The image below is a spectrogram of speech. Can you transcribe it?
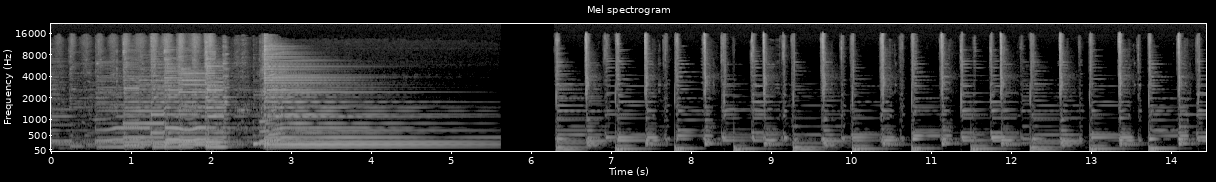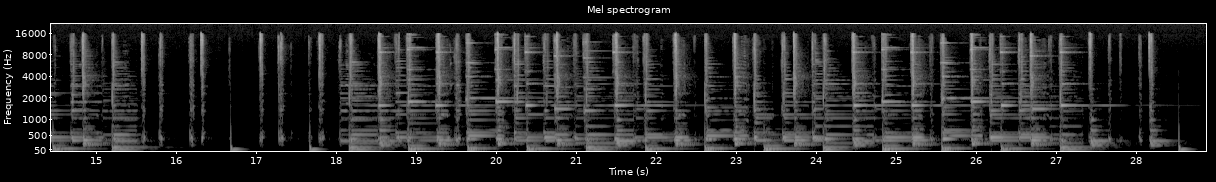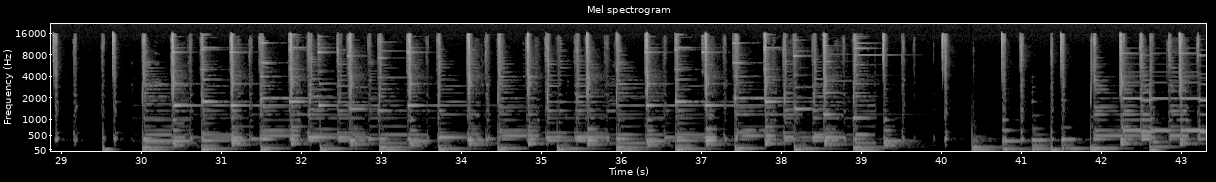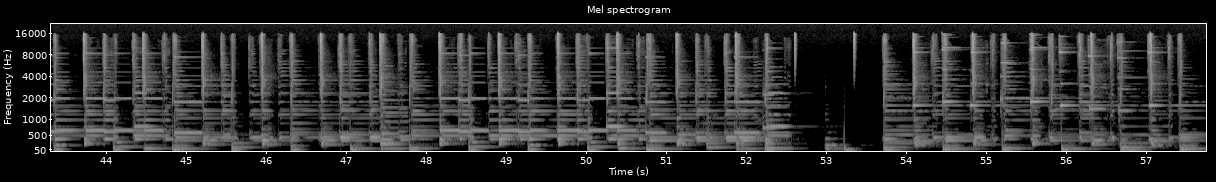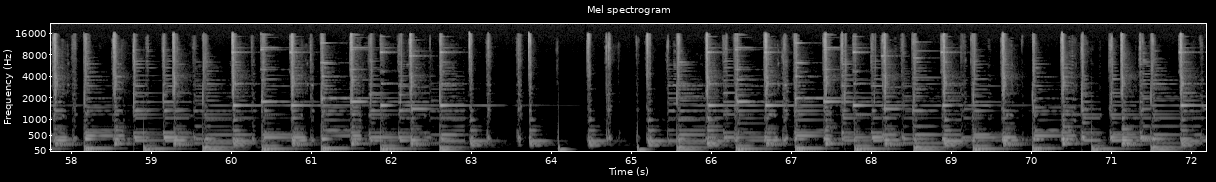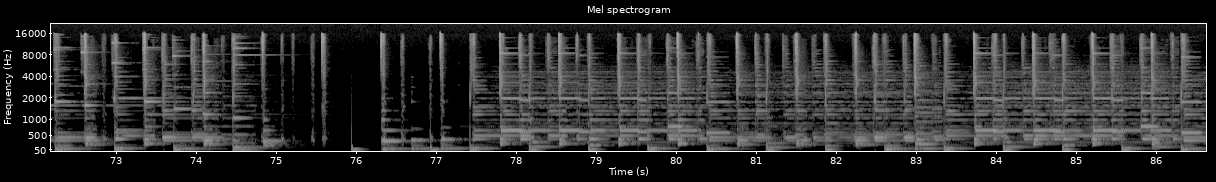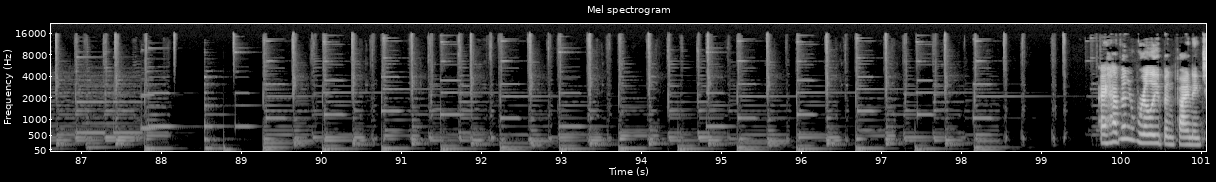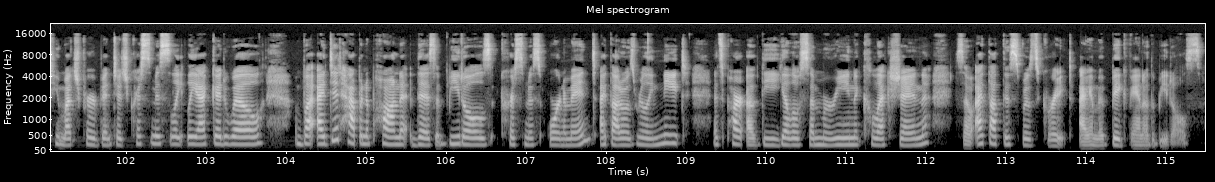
I haven't really been finding too much for vintage Christmas lately at Goodwill, but I did happen upon this Beatles Christmas ornament. I thought it was really neat. It's part of the Yellow Submarine collection, so I thought this was great. I am a big fan of the Beatles.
